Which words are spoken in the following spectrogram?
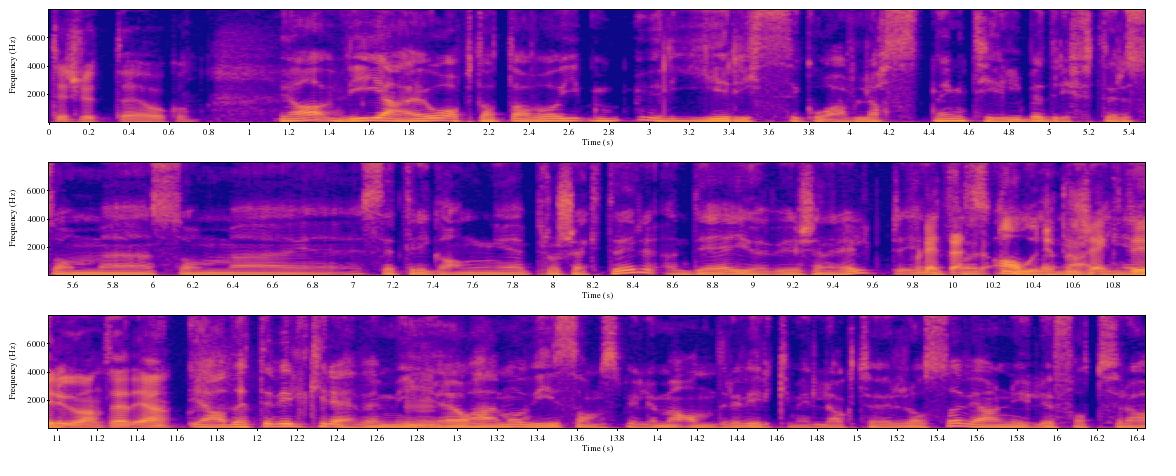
til slutt, Håkon? Ja, Vi er jo opptatt av å gi risikoavlastning til bedrifter som, som eh, setter i gang prosjekter. Det gjør vi generelt. For dette er store prosjekter uansett? Ja. ja, dette vil kreve mye. Mm. og Her må vi samspille med andre virkemiddelaktører også. Vi har nylig fått fra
